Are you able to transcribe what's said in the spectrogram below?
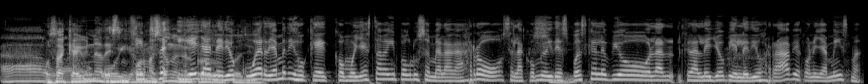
Ah, o sea, que hay una desinformación. y ella le dio cuerda. Ella me dijo que como ya estaba en hipoglucemia, la agarró, se la comió y después que le vio, la, que la leyó bien, le dio rabia con ella misma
